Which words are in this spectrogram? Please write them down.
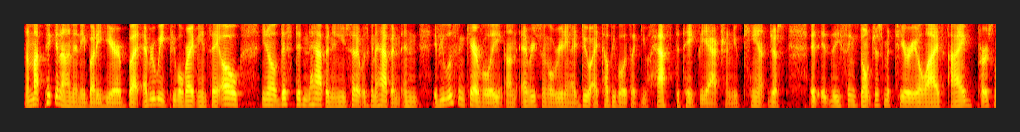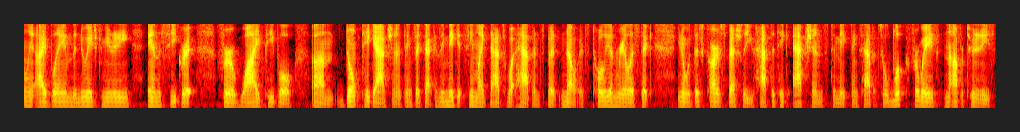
and i'm not picking on anybody here but every week people write me and say oh you know this didn't happen and you said it was going to happen. And if you listen carefully on every single reading i do i tell people it's like you have to take the action. You can't just it, it, these things don't just materialize. I personally i blame the new age community and the secret for why people um, don't take action and things like that because they make it seem like that's what happens. But no it's totally unrealistic. You know with this card especially you have to take actions to make make things happen. So look for ways and opportunities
